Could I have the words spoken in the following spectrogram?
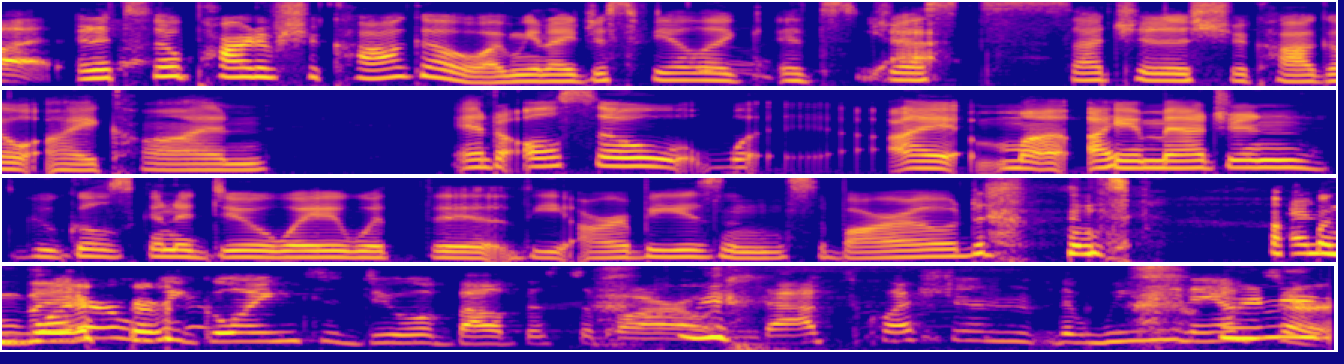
But And it's so part of Chicago. I mean, I just feel like it's Yeah. just such a Chicago icon. And also, what I my, I imagine Google's going to do away with the the Arby's and Sbarro. and what there. are we going to do about the Sbarro? And that's question that we need answers. we need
